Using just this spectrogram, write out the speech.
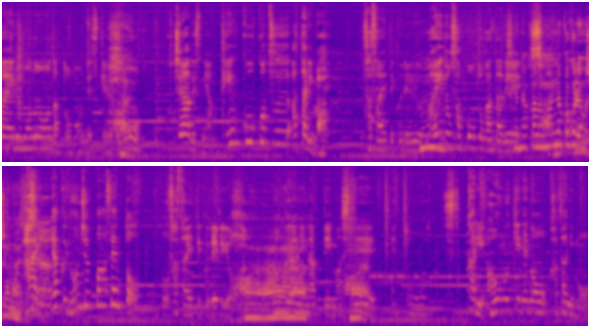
えるものだと思うんですけれども、はい。こちらはですねあの肩甲骨あたりまで支えてくれるワイドサポート型で、背中の真ん中ぐらいまで来ますね、はい、約40%を支えてくれるようなはい。枕になっていまして、はい。えっと、しっかり仰向け寝の方にも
